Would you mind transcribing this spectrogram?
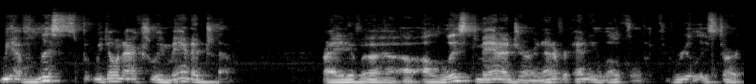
We have lists but we don't actually manage them right? If a, a, a list manager and any local that could really start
